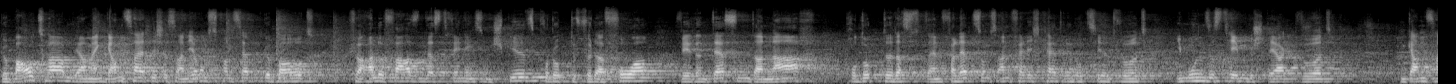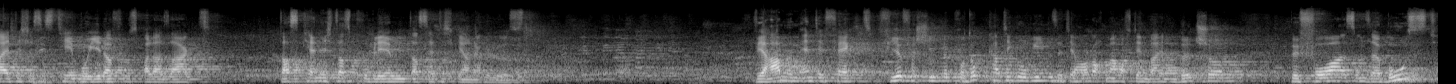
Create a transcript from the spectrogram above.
gebaut haben. Wir haben ein ganzheitliches Ernährungskonzept gebaut für alle Phasen des Trainings und Spiels, Produkte für davor, währenddessen, danach, Produkte, dass deine Verletzungsanfälligkeit reduziert wird, Immunsystem gestärkt wird, ein ganzheitliches System, wo jeder Fußballer sagt, das kenne ich, das Problem, das hätte ich gerne gelöst. Wir haben im Endeffekt vier verschiedene Produktkategorien, seht ihr auch noch mal auf den beiden Bildschirmen. Bevor ist unser Boost.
